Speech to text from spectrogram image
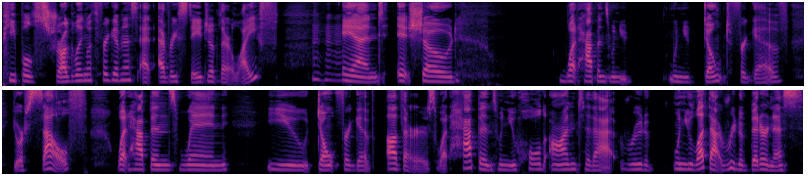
people struggling with forgiveness at every stage of their life. Mm-hmm. And it showed what happens when you when you don't forgive yourself what happens when you don't forgive others what happens when you hold on to that root of when you let that root of bitterness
